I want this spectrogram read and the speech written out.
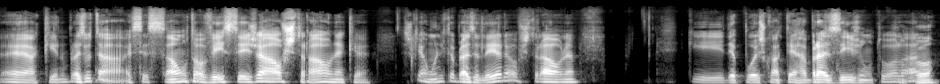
É, aqui no Brasil, tá, a exceção talvez seja a Austral, né? Que é, acho que é a única brasileira é a Austral, né? Que depois com a Terra Brasil juntou lá. Juntou,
